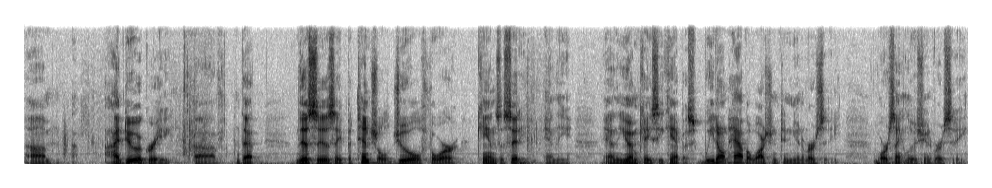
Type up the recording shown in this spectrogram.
Um, I do agree uh, that this is a potential jewel for Kansas City and the, and the UMKC campus. We don't have a Washington University or St. Louis University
